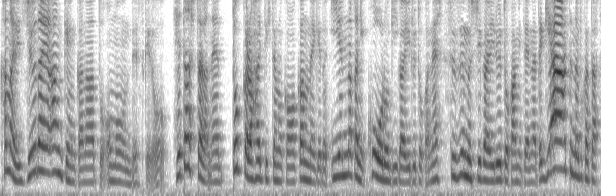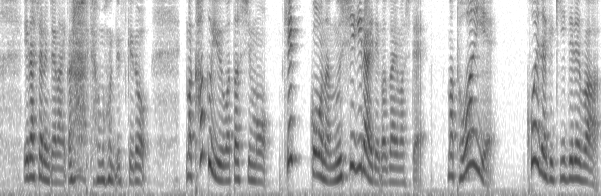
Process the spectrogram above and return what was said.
かなり重大案件かなと思うんですけど、下手したらね、どっから入ってきたのかわかんないけど、家の中にコオロギがいるとかね、スズムシがいるとかみたいになってギャーってなる方いらっしゃるんじゃないかなって思うんですけど、まあ、各言う私も結構な虫嫌いでございまして、まあ、とはいえ、声だけ聞いてれば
